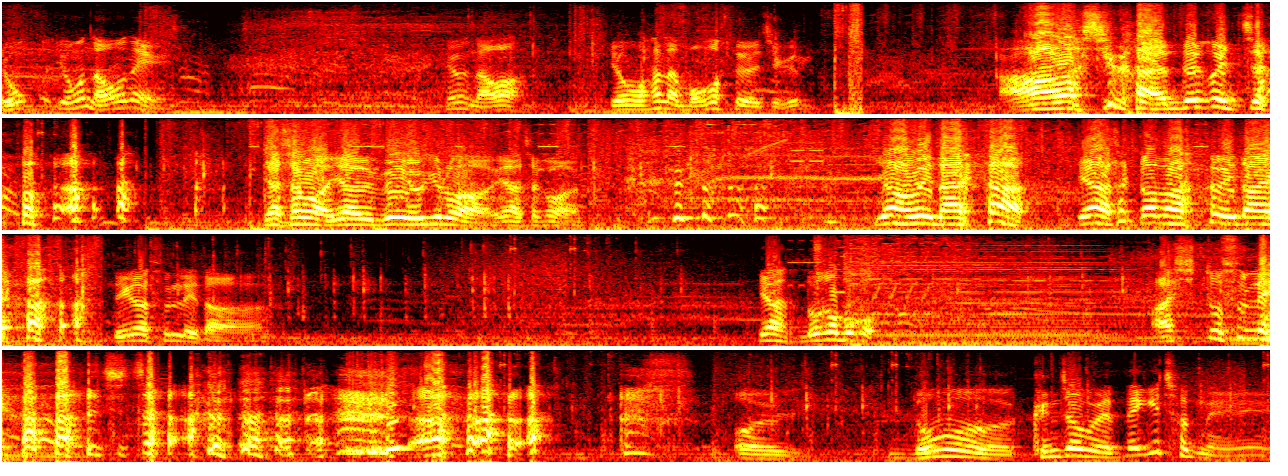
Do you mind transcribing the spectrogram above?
영 영혼 나오네. 영혼 나와. 영혼 하나 먹었어요 지금. 아 추가 안 되고 있죠. 야 잠깐. 야왜 여기로 와? 야 잠깐만. 야 왜 나야? 야 잠깐만 왜 나야? 내가 술래다. 야 너가 먹어 또 술래야. 진짜. 어 너무 근접을 세게 쳤네.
